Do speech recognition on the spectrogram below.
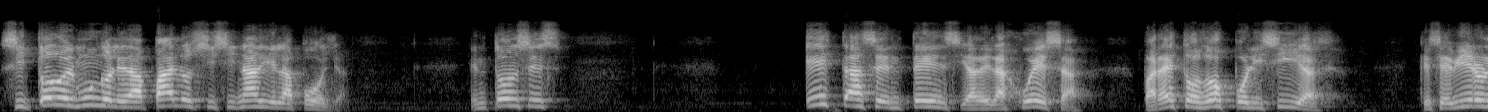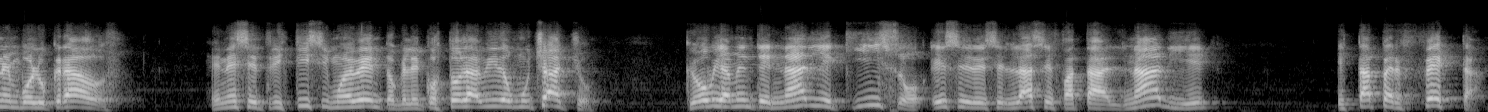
si todo el mundo le da palos y si nadie la apoya. Entonces, esta sentencia de la jueza para estos dos policías que se vieron involucrados en ese tristísimo evento que le costó la vida a un muchacho, que obviamente nadie quiso ese desenlace fatal, nadie está perfecta.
